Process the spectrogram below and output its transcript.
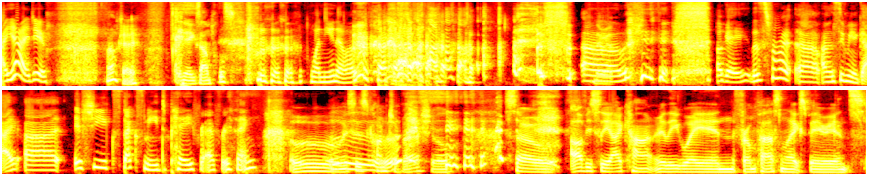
Uh, yeah, I do. Okay. Any examples? One you know of. um, okay, this is from a, uh, I'm assuming a guy. Uh, if she expects me to pay for everything, Ooh, this is controversial. so obviously, I can't really weigh in from personal experience.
